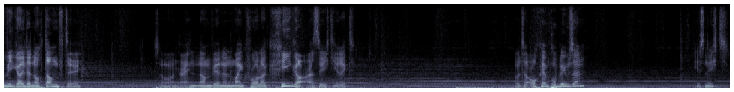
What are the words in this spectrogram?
Wie geil der noch dampft, ey. So, und da hinten haben wir einen Minecrawler Krieger, sehe ich direkt. Sollte auch kein Problem sein. Hier ist nichts.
